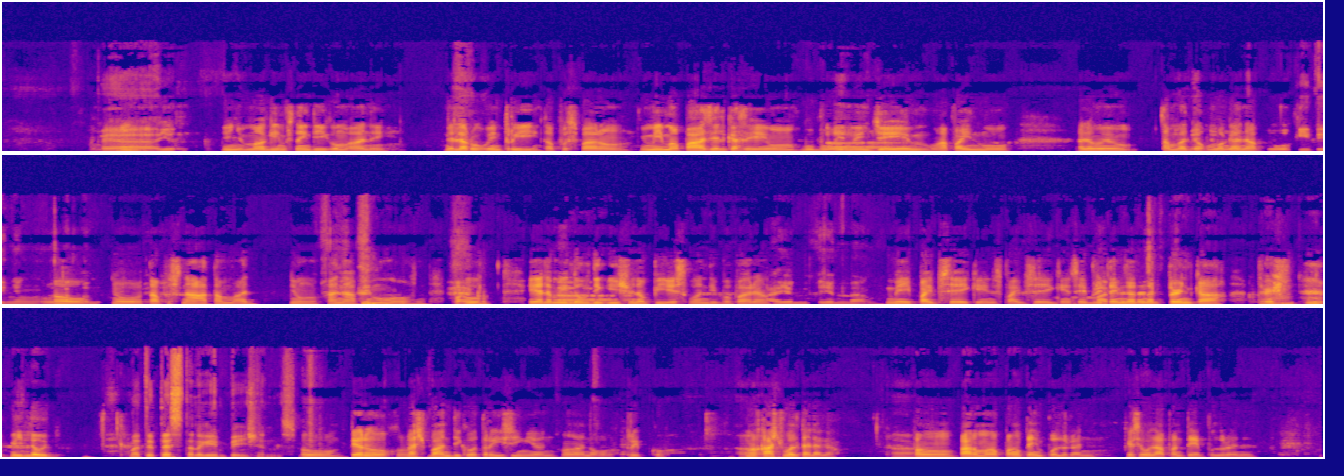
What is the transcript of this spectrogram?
Kaya, yun. Yun yung mga games na hindi ko maano eh. Nilaro ko yung 3, tapos parang, yung may mga puzzle kasi, yung bubukin mo yung Ah. gem, hapain mo, alam mo yung tamad ako maghanap. Uukitin yung utak Oo, ko. oo, tapos nakakatamad, yung hanapin mo, pa, oh, eh alam mo yung Ah. loading issue ng PS1, di ba parang, Ayun, yun lang. may 5 seconds, 5 seconds, every time na nag-turn ka, turn, may load. Matitest talaga yung patience. Oo, pero Crash Bandicoot Racing yun, mga ano ko, trip ko. Mga Ah, casual talaga. ah, pang parang mga pang temple run kasi wala pang temple run.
